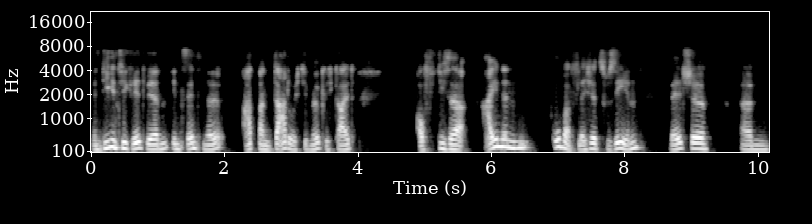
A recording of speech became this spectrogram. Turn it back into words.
wenn die integriert werden in Sentinel, hat man dadurch die Möglichkeit, auf dieser einen Oberfläche zu sehen, welche ähm,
